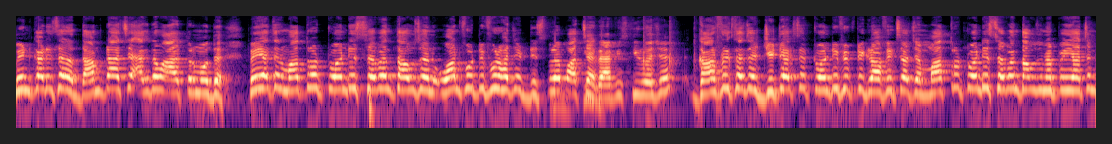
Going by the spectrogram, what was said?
মেন কন্ডিশন দামটা আছে একদম আয়ত্তের মধ্যে। পেয়ে যাচ্ছেন মাত্র twenty seven thousand one forty four হাজার ডিসপ্লে পাচ্ছেন গ্রাফিক্স কি রয়েছে? গ্রাফিক্স আছে জিটেক্স এর টোয়েন্টি ফিফটি গ্রাফিক্স আছে। মাত্র টোয়েন্টি সেভেন থাউজেন্ডে পেয়ে যাচ্ছেন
